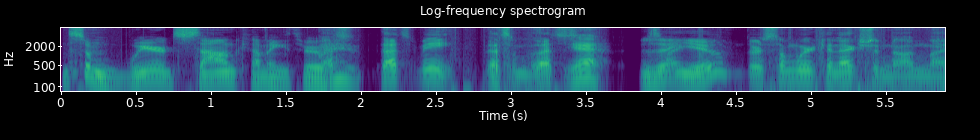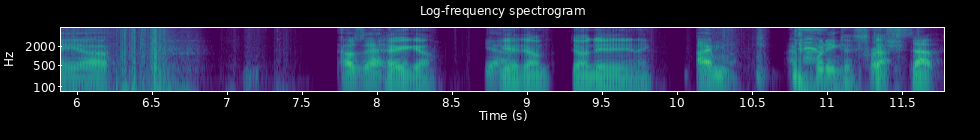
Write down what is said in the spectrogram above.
There's some weird sound coming through. That's, that's me. That's that's yeah Is it my- you? There's some weird connection on my. uh How's that? there you go Yeah. yeah, don't don't do anything I'm I'm putting stop. pressure. Stop.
